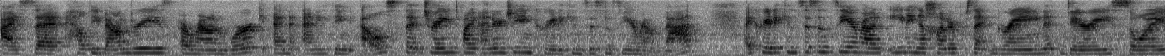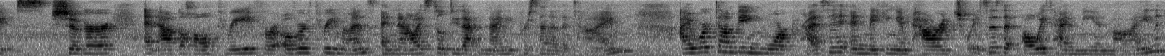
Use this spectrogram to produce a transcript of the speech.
I set healthy boundaries around work and anything else that drained my energy and created consistency around that. I created consistency around eating 100% grain, dairy, soy, sugar, and alcohol free for over three months, and now I still do that 90% of the time. I worked on being more present and making empowered choices that always had me in mind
